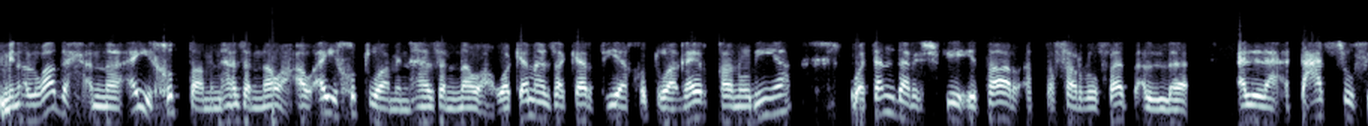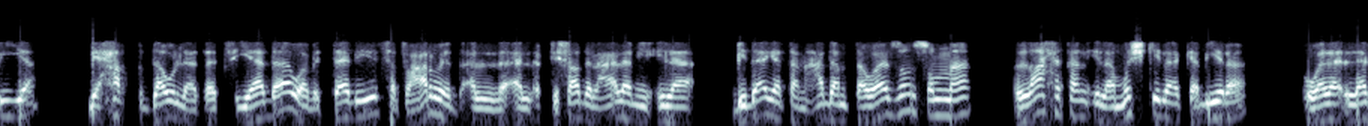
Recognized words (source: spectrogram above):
من الواضح أن أي خطة من هذا النوع أو أي خطوة من هذا النوع وكما ذكرت هي خطوة غير قانونية وتندرج في إطار التصرفات التعسفية بحق دولة ذات سيادة وبالتالي ستعرض الاقتصاد العالمي إلى بداية عدم توازن ثم لاحقا إلى مشكلة كبيرة ولا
